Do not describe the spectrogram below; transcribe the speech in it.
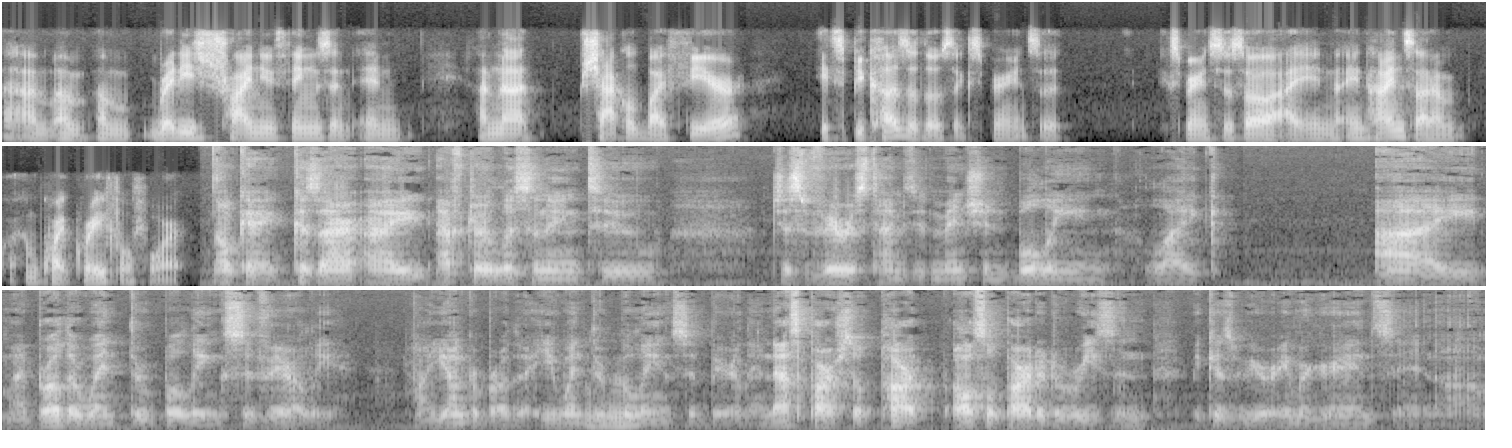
I'm, I'm, I'm ready to try new things, and, and I'm not shackled by fear. It's because of those experiences. Experiences. So I, in in hindsight, I'm I'm quite grateful for it. Okay, because I, I after listening to just various times you've mentioned bullying, like I my brother went through bullying severely. My younger brother, he went through mm-hmm. bullying severely, and that's part so part also part of the reason because we were immigrants and um,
